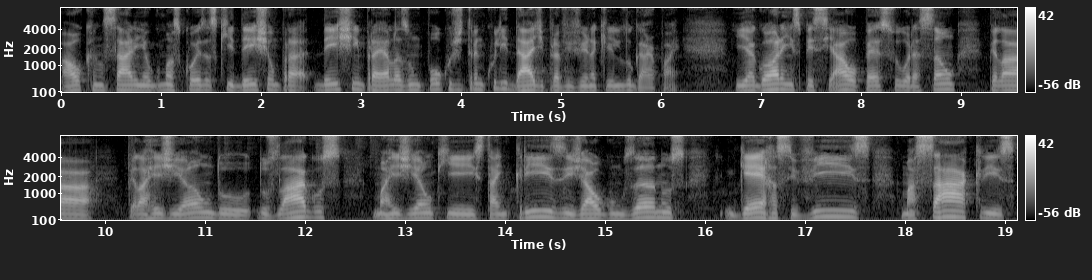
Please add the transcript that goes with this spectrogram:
a alcançarem algumas coisas que deixam pra, deixem para elas um pouco de tranquilidade para viver naquele lugar, Pai. E agora, em especial, peço oração pela, pela região do, dos lagos, uma região que está em crise já há alguns anos, guerras civis, massacres,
